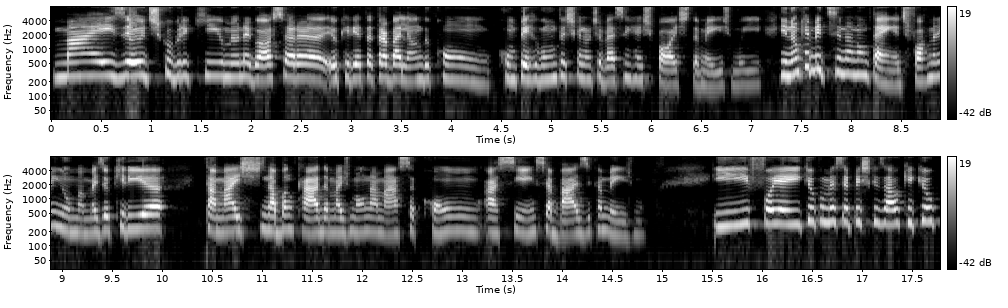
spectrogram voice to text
mas eu descobri que o meu negócio era. Eu queria estar trabalhando com, com perguntas que não tivessem resposta mesmo. E, e não que a medicina não tenha, de forma nenhuma, mas eu queria estar mais na bancada, mais mão na massa com a ciência básica mesmo. E foi aí que eu comecei a pesquisar o que, que eu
